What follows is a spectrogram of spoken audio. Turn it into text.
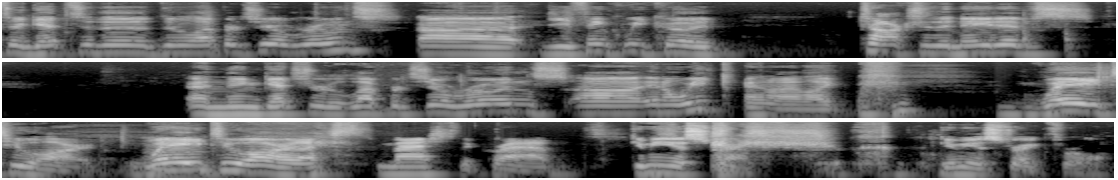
to get to the the leopard seal ruins. Uh, do you think we could talk to the natives and then get your leopard seal ruins uh in a week? And I like way too hard, way Mhm. too hard. I smashed the crab. Give me a strength. Give me a strength roll.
